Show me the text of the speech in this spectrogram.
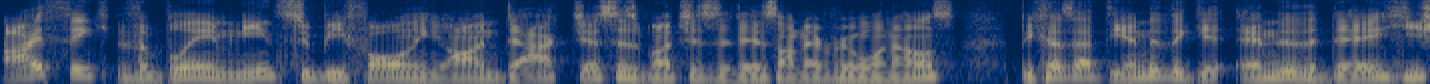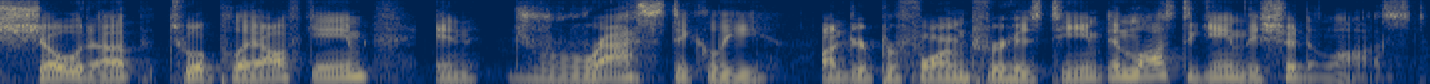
I think the blame needs to be falling on Dak just as much as it is on everyone else because at the end of the end of the day, he showed up to a playoff game and drastically underperformed for his team and lost a game they shouldn't have lost.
